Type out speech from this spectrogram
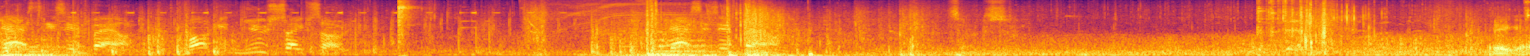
Gas is inbound. Marking new safe zone. Gas is inbound. Sucks. There you go.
